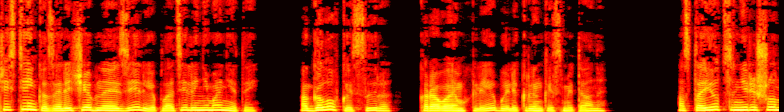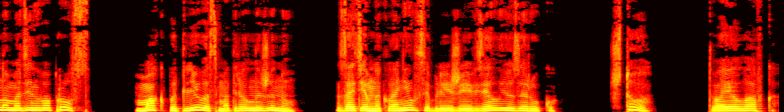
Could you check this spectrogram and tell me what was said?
Частенько за лечебное зелье платили не монетой, а головкой сыра, караваем хлеба или крынкой сметаны. Остается нерешенным один вопрос. Мак пытливо смотрел на жену, затем наклонился ближе и взял ее за руку. «Что?» «Твоя лавка.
